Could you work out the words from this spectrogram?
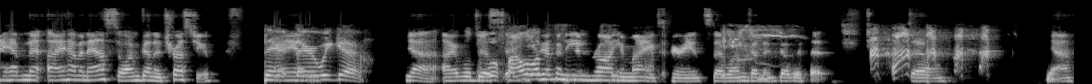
I haven't I haven't asked, so I'm going to trust you. There, there we go. Yeah, I will just. We'll follow you up haven't see, been wrong in my experience, so I'm going to go with it. So, yeah.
